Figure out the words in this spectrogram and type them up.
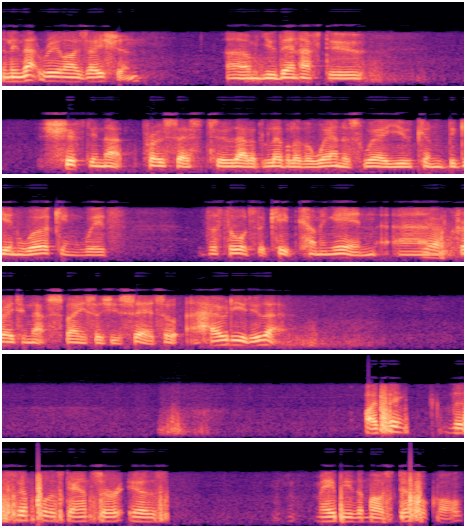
And in that realization, um, you then have to shift in that process to that level of awareness where you can begin working with the thoughts that keep coming in and yeah. creating that space, as you said. So, how do you do that? I think the simplest answer is maybe the most difficult,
